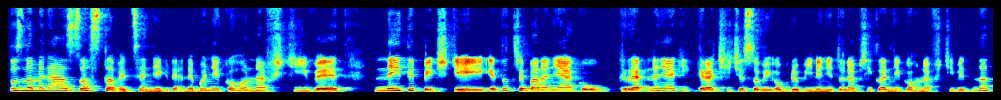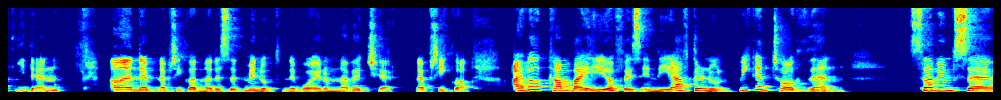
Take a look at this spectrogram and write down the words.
To znamená zastavit se někde nebo někoho navštívit. Nejtypičtěji je to třeba na, nějakou, na nějaký kratší časový období. Není to například někoho navštívit na týden, ale ne, například na 10 minut nebo jenom na večer. Například I will come by the office in the afternoon. We can talk then. Savím se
